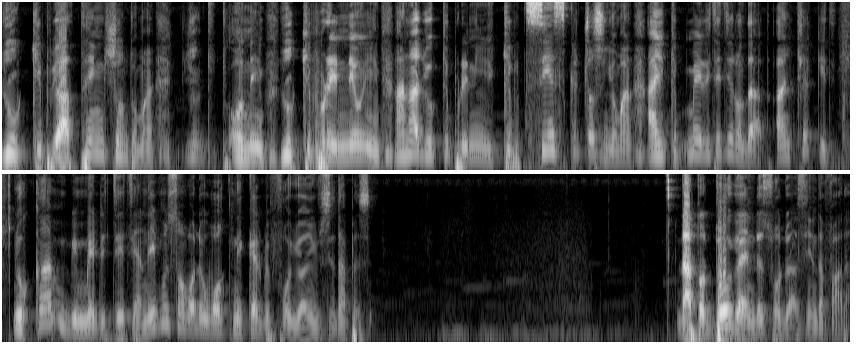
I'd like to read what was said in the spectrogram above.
You keep your attention to man, you, on Him. You keep renewing, and how you keep renewing? You keep seeing scriptures in your mind, and you keep meditating on that. And check it. You can't be meditating, and even somebody walk naked before you, and you see that person. That although you are in this world, you are seeing the Father.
